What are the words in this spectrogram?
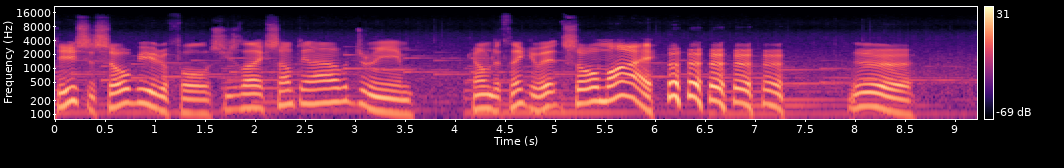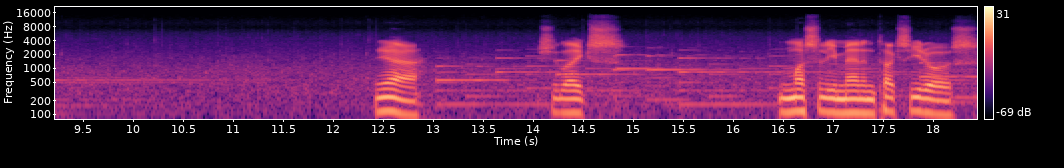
This is so beautiful. She's like something out of a dream. Come to think of it, so am I. Yeah. She likes muscly men in tuxedos.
